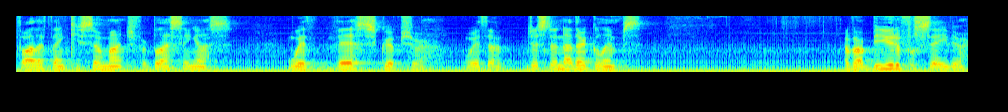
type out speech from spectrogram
Father, thank you so much for blessing us with this scripture, with a, just another glimpse of our beautiful Savior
